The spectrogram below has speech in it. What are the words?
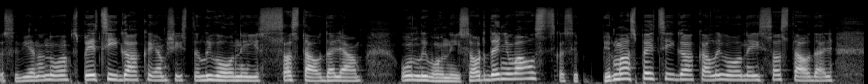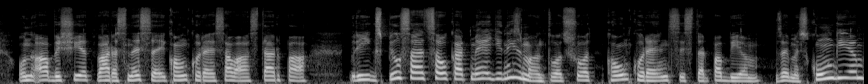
kas ir viena no spēcīgākajām šīs Livonijas sastāvdaļām, un Livonijas ordeņa valsts, kas ir pirmā spēcīgākā Livonijas sastāvdaļa. Un abi šie varas nesēji konkurē savā starpā Rīgas pilsēta savukārt mēģina izmantot šo konkurenci starp abiem zemes kungiem.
